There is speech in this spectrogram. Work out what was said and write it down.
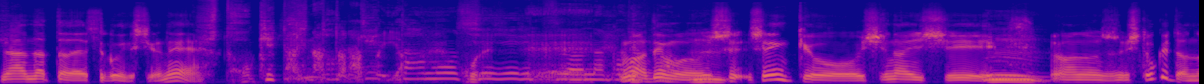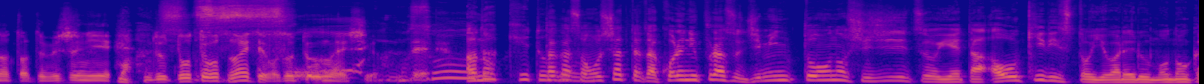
なんだったらすごいですよね。一桁になったらや桁の支持率はなかなか。まあでも、うんせ選挙しないし、うんあの一桁になったって別にまあどどうってことないといえばどうってことないですよ。まあでそうだけど。高橋さんおっしゃってたこれにプラス自民党の支持率を言えた青木率と言われるものが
